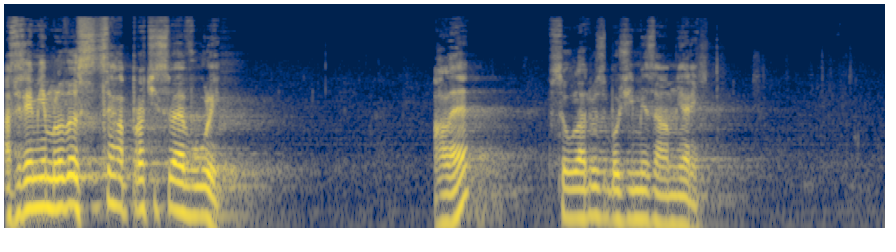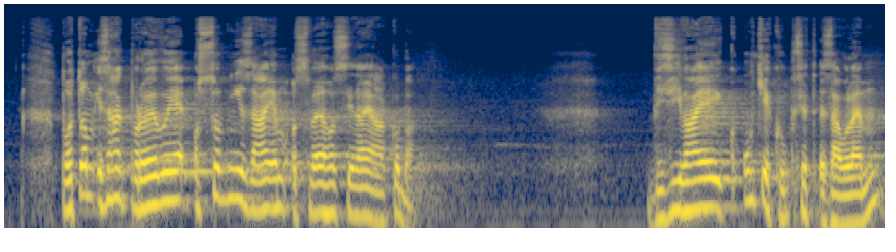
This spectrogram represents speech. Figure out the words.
a zřejmě mluvil zcela proti své vůli, ale v souladu s božími záměry. Potom Izák projevuje osobní zájem o svého syna Jákoba. Vyzývá jej k útěku před Ezaulem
